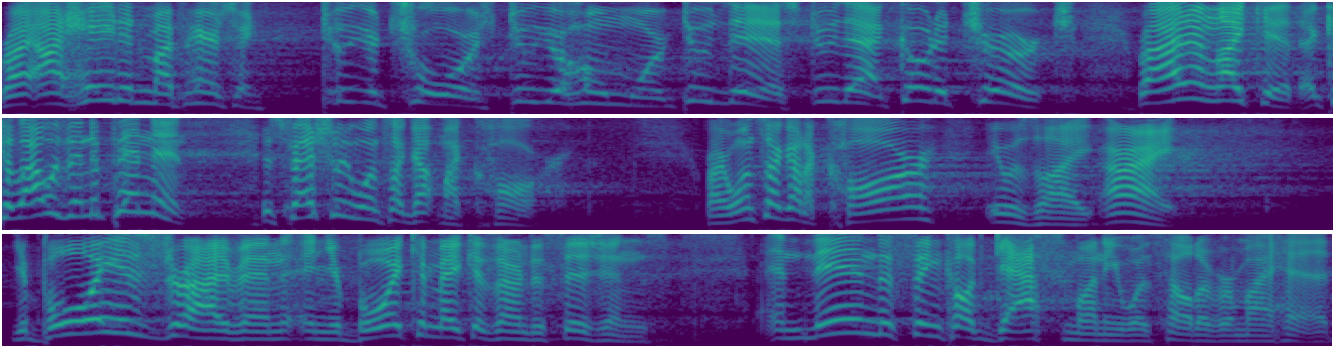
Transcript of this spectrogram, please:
right? I hated my parents saying, do your chores, do your homework, do this, do that, go to church, right? I didn't like it because I was independent, especially once I got my car, right? Once I got a car, it was like, all right, your boy is driving and your boy can make his own decisions. And then this thing called gas money was held over my head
